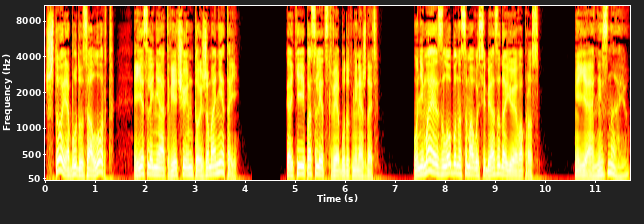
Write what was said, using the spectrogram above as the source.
Что я буду за лорд, если не отвечу им той же монетой? Какие последствия будут меня ждать? Унимая злобу на самого себя, задаю я вопрос. «Я не знаю»,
